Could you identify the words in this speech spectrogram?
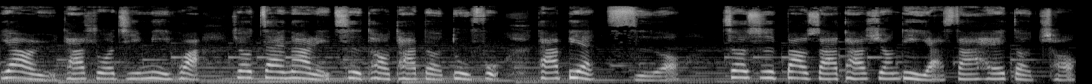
要与他说机密话，就在那里刺透他的肚腹，他便死了。这是报杀他兄弟亚撒黑的仇。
